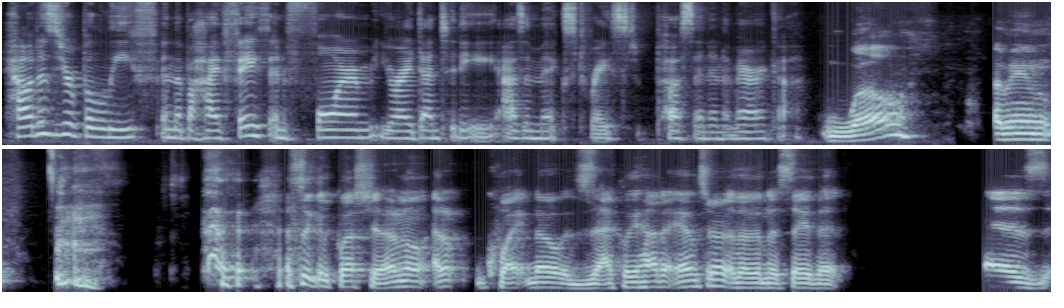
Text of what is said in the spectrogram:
How does your belief in the Baha'i faith inform your identity as a mixed race person in America? Well, I mean, that's a good question. I don't know. I don't quite know exactly how to answer, other than to say that as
